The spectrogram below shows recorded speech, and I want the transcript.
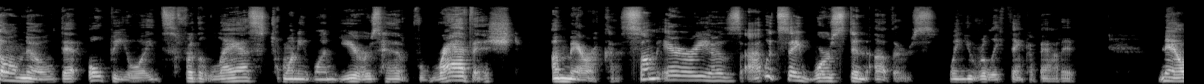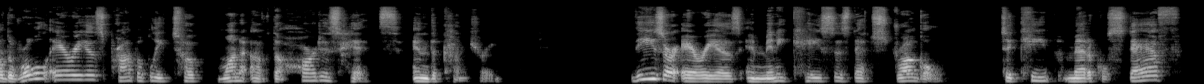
all know that opioids for the last 21 years have ravished America. Some areas, I would say, worse than others when you really think about it. Now, the rural areas probably took one of the hardest hits in the country. These are areas, in many cases, that struggle to keep medical staff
